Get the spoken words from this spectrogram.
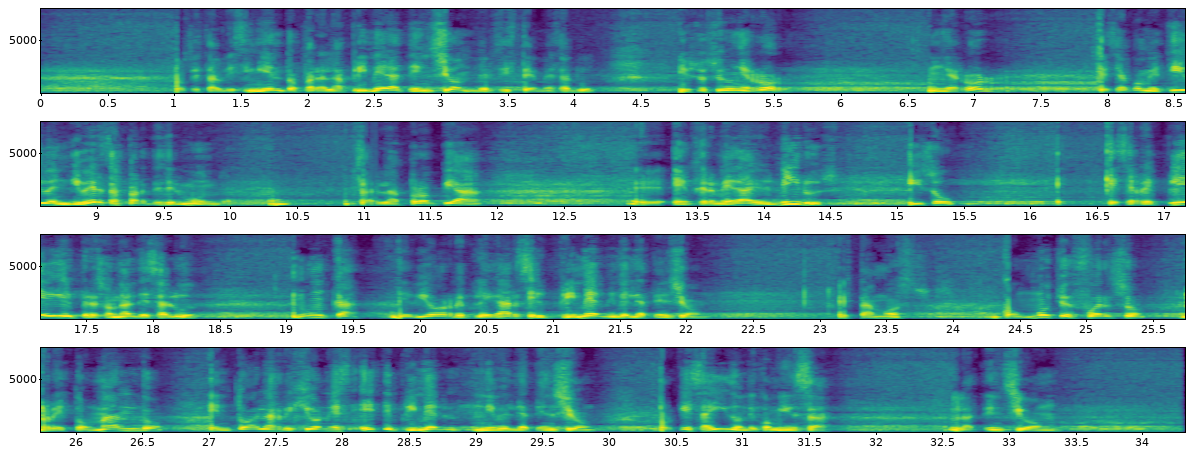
los establecimientos para la primera atención del sistema de salud. Y eso ha sido un error, un error que se ha cometido en diversas partes del mundo. la propia eh, enfermedad, el virus, hizo que se repliegue el personal de salud. Nunca debió replegarse el primer nivel de atención. Estamos con mucho esfuerzo retomando en todas las regiones este primer nivel de atención, porque es ahí donde comienza la atención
